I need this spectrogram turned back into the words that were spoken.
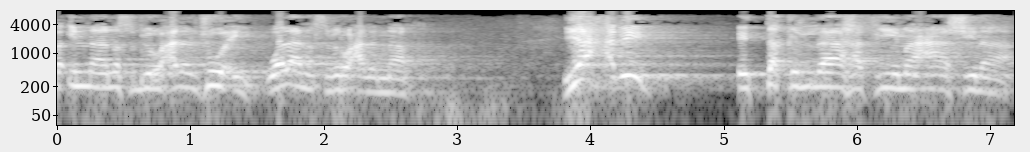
فإنا نصبر على الجوع ولا نصبر على النار. يا حبيب اتق الله في معاشنا.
